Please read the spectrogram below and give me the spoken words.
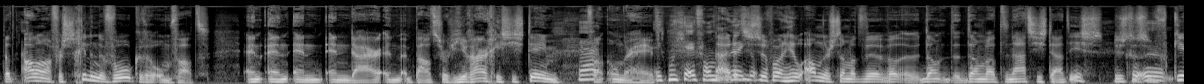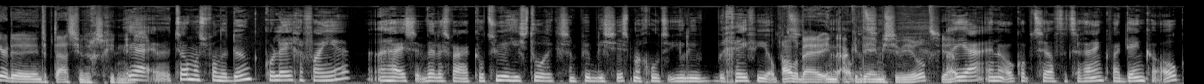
dat allemaal verschillende volkeren omvat. En, en, en, en daar een bepaald soort hiërarchisch systeem ja, van onder heeft. Ik moet je even nou, dat is gewoon heel anders dan wat, we, wat, dan, dan wat de nazistaat is. Dus dat is een verkeerde interpretatie van de geschiedenis. Ja, Thomas van der Dunk, collega van je, hij is weliswaar cultuurhistoricus en publicist... maar goed, jullie begeven je op... Allebei in de academische wereld, ja. ja, en ook op hetzelfde terrein, qua denken ook.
